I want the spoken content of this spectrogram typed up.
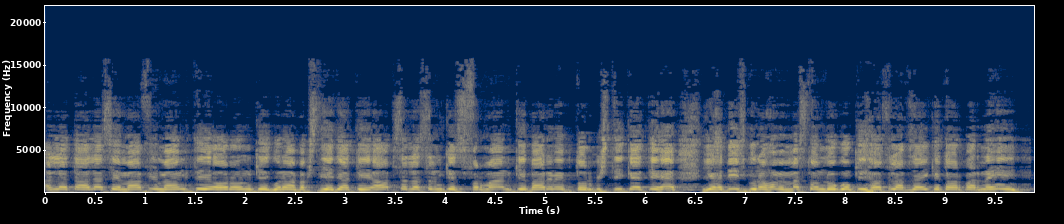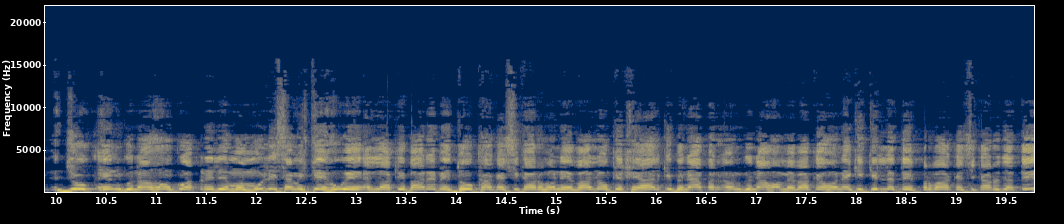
अल्लाह ताला से माफ़ी मांगते और उनके गुनाह बख्श दिए जाते। आप सल्लल्लाहु अलैहि वसल्लम के इस फरमान के बारे में तोरबिश्ती कहते हैं, यह हदीस गुनाहों में मस्त उन लोगों की हौसला अफजाई के तौर पर नहीं, जो इन गुनाहों को अपने लिए मामूली समझते हुए अल्लाह के बारे में धोखा का शिकार होने वालों के ख्याल की बिना पर उन गुनाहों में वाक़ होने की किल्लत, परवाह का शिकार हो जाते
